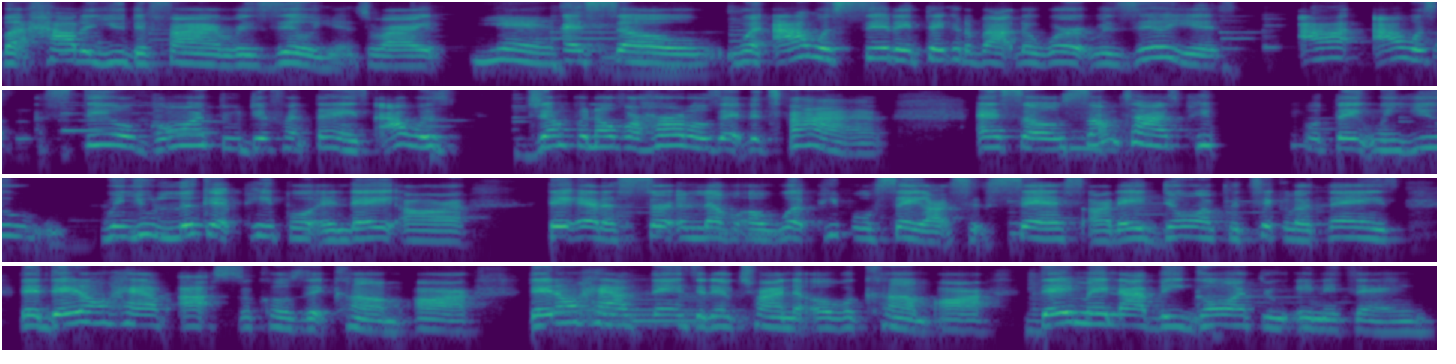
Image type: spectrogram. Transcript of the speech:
but how do you define resilience, right? Yes. And so when I was sitting thinking about the word resilience, I, I was still going through different things. I was jumping over hurdles at the time. And so mm. sometimes people think when you when you look at people and they are they at a certain level of what people say are success are they doing particular things that they don't have obstacles that come or they don't have things that they're trying to overcome or they may not be going through anything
